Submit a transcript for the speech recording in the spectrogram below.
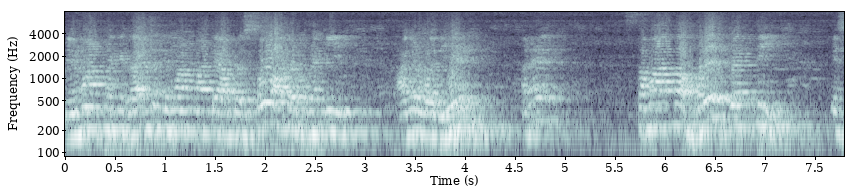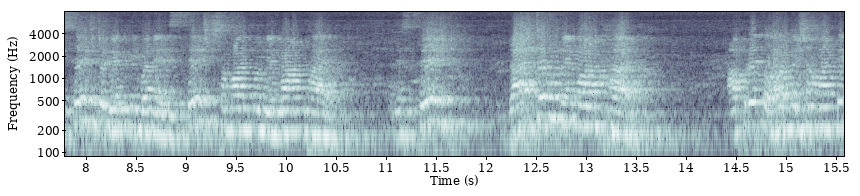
નિર્માણ થકી, રાષ્ટ્ર નિર્માણ માટે આપણે સૌ આગળ થકી આગળ વધીએ અને સમાજમાં હરેક વ્યક્તિ એ શ્રેષ્ઠ વ્યક્તિ બને, શ્રેષ્ઠ સમાજનું નિર્માણ થાય અને શ્રેષ્ઠ રાષ્ટ્રનું નિર્માણ થાય. આપણે તો હંમેશા માટે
